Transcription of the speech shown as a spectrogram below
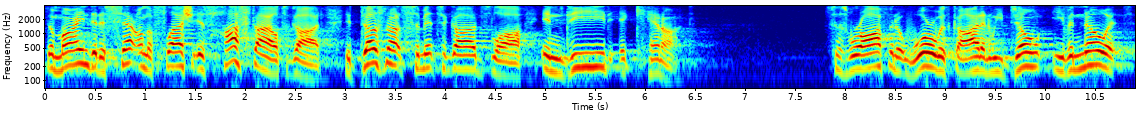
the mind that is set on the flesh is hostile to God. It does not submit to God's law. Indeed, it cannot. It says we're often at war with God and we don't even know it.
